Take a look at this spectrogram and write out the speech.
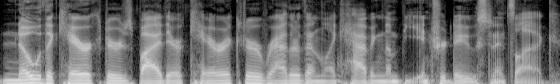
know the characters by their character rather than like having them be introduced and it's like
